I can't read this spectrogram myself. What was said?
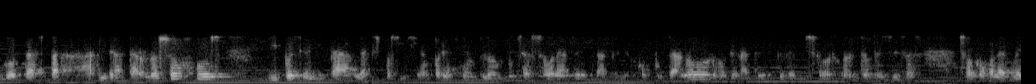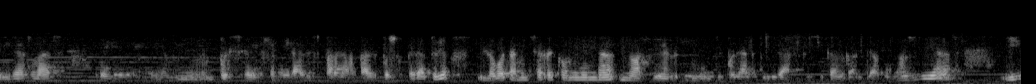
gotas para hidratar los ojos y pues evitar la exposición, por ejemplo, muchas horas delante del computador o delante del televisor. Entonces esas son como las medidas más eh, pues eh, generales para, para, el posoperatorio y luego también se recomienda no hacer ningún tipo de actividad física durante algunos días y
